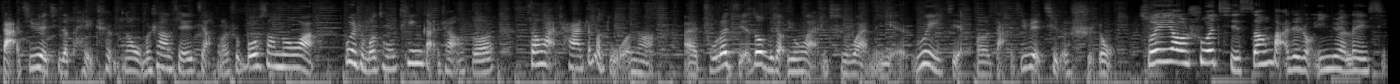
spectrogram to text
打击乐器的陪衬，那我们上次也讲了，说波桑诺瓦为什么从听感上和桑巴差这么多呢？哎，除了节奏比较慵懒之外呢，也锐减了打击乐器的使用。所以要说起桑巴这种音乐类型，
